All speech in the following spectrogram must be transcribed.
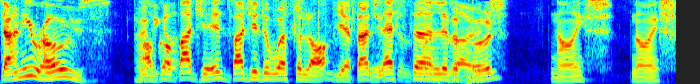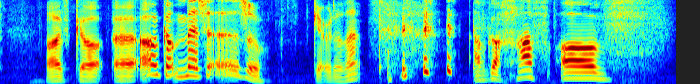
Danny Rose. I've got, badges. Badges are worth a lot. Yeah, badges. Leicester are and Liverpool. loads. Nice, nice. I've got. Uh, oh, I've got Mesut Ozil. Get rid of that. I've got half of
